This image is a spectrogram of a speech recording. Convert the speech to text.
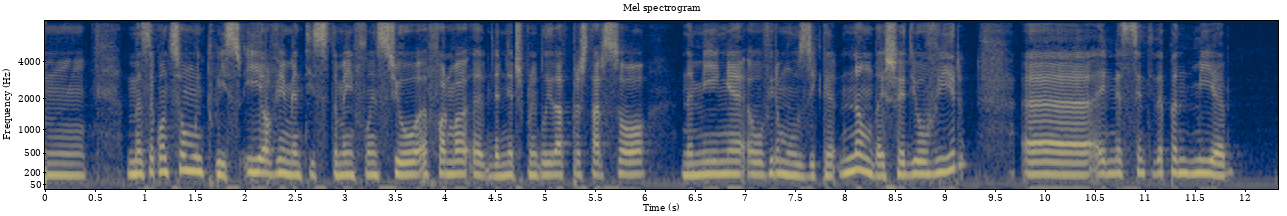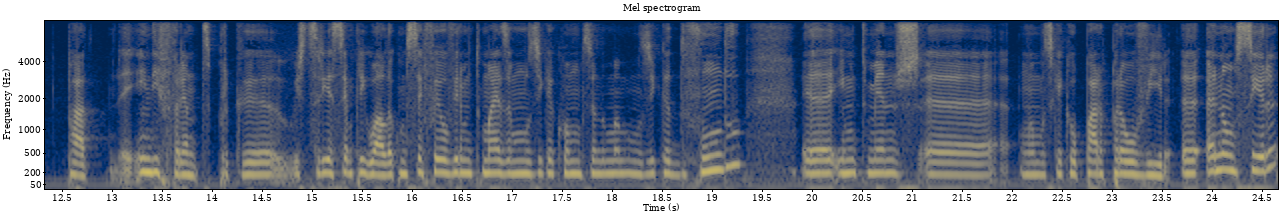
Um, mas aconteceu muito isso e, obviamente, isso também influenciou a forma da minha disponibilidade para estar só na minha a ouvir a música. Não deixei de ouvir, uh, nesse sentido, a pandemia pá, indiferente, porque isto seria sempre igual. Eu comecei foi a ouvir muito mais a música como sendo uma música de fundo uh, e muito menos uh, uma música que eu paro para ouvir, uh, a não ser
